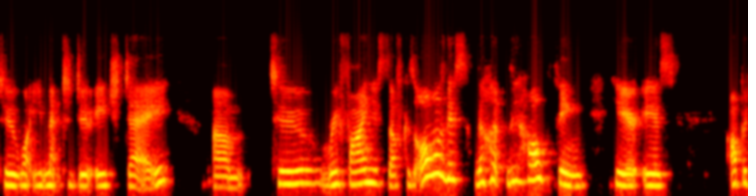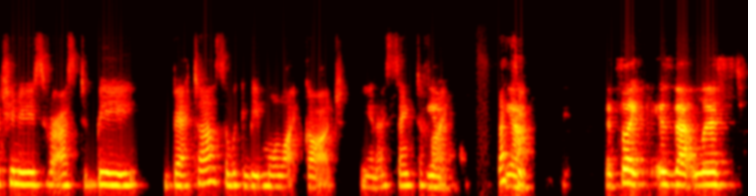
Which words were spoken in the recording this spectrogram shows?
to what you meant to do each day um, to refine yourself. Because all of this, the, the whole thing here is opportunities for us to be better so we can be more like God, you know, sanctifying. Yeah. That's yeah. it. It's like, is that list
